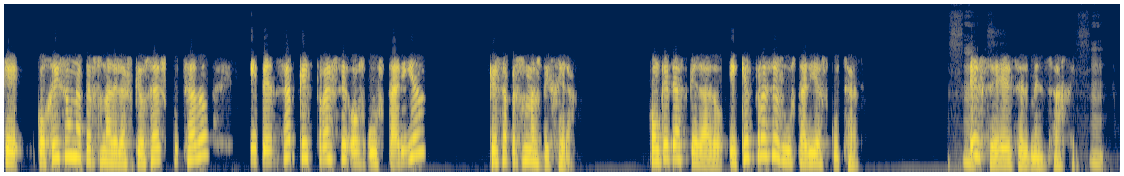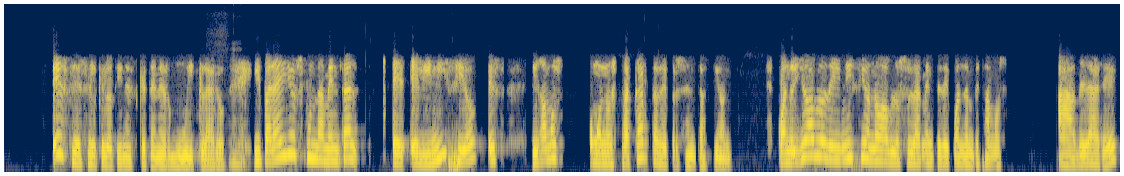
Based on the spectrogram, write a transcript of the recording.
que cogéis a una persona de las que os ha escuchado y pensar qué frase os gustaría que esa persona os dijera. ¿Con qué te has quedado? ¿Y qué frases os gustaría escuchar? Mm. Ese es el mensaje. Mm. Ese es el que lo tienes que tener muy claro. Y para ello es fundamental, el, el, inicio es, digamos, como nuestra carta de presentación. Cuando yo hablo de inicio, no hablo solamente de cuando empezamos a hablar, ¿eh?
